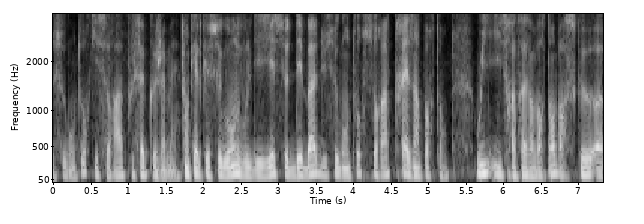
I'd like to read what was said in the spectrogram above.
du second tour qui sera plus faible que jamais. En quelques secondes, vous le disiez, ce débat du second tour sera très important. Oui, il sera très important parce que euh,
